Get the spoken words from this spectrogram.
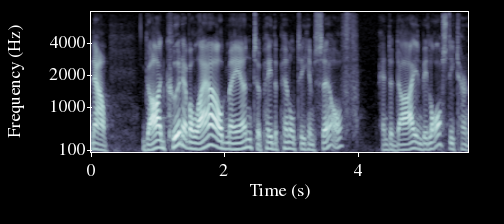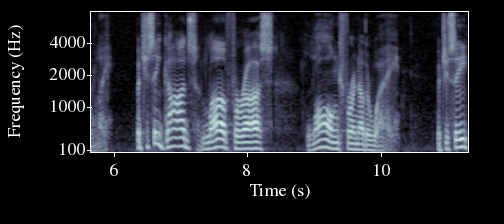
Now, God could have allowed man to pay the penalty himself and to die and be lost eternally. But you see, God's love for us longed for another way. But you see,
